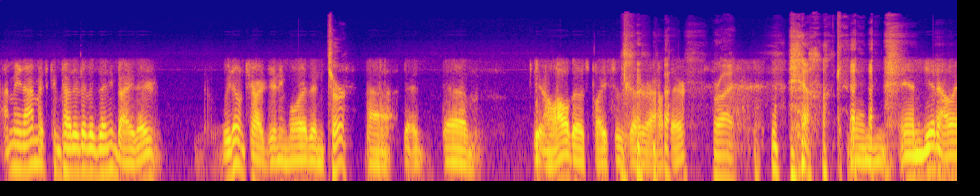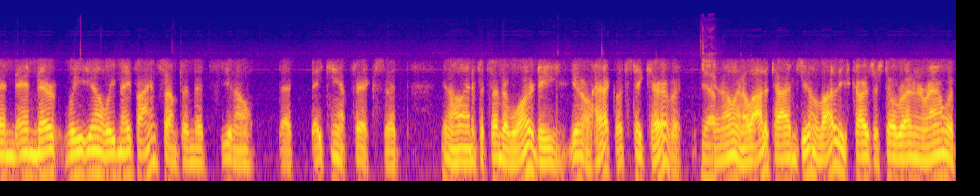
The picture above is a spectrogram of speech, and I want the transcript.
I mean, I'm as competitive as anybody. They're we don't charge any more than Sure. uh, the, the, you know all those places that are out there, Right. yeah. Okay. and and you know and and there we you know we may find something that's you know that they can't fix that you know and if it's under warranty you know heck let's take care of it Yeah. you know and a lot of times you know a lot of these cars are still running around with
